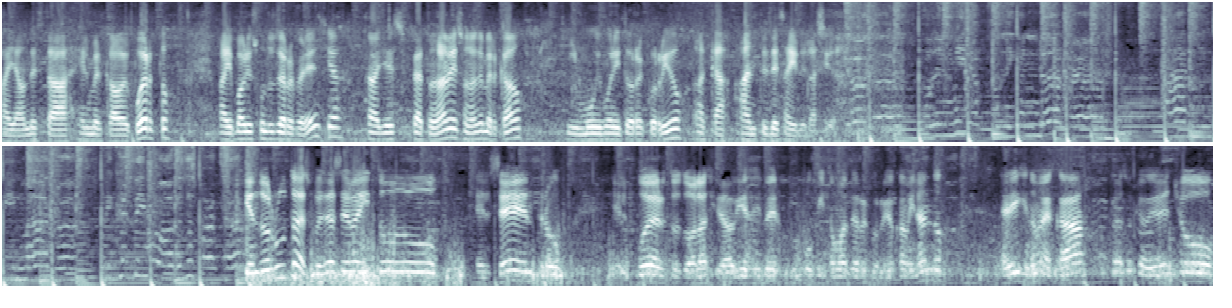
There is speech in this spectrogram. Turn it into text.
allá donde está el mercado de puerto, hay varios puntos de referencia, calles peatonales, zonas de mercado y muy bonito recorrido acá antes de salir de la ciudad. Siguiendo ruta, después de hacer ahí todo el centro, el puerto, toda la ciudad vieja y ver un poquito más de recorrido caminando, ya dirigiéndome acá, un caso que había hecho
